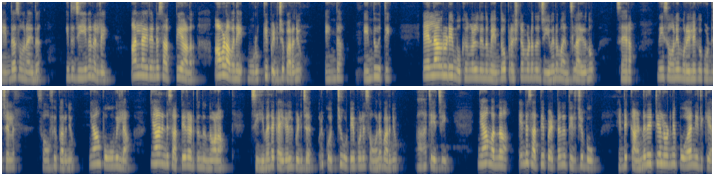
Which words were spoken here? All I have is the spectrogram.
എന്താ സോന ഇത്? ഇത് ജീവനല്ലേ? അല്ല ഇതെന്റെ സത്യമാണ് അവൾ അവനെ മുറുക്കി പിടിച്ചു പറഞ്ഞു എന്താ? എന്തു പറ്റി? എല്ലാവരുടെയും മുഖങ്ങളിൽ നിന്നും എന്തോ പ്രശ്നമുണ്ടെന്ന് ജീവന് മനസ്സിലായിരുന്നു. സേറ നീ സോനെ മുറിയിലേക്ക് കൊണ്ടു ചെല്ല് സോഫി പറഞ്ഞു. ഞാൻ പോവില്ല. ഞാൻ എന്റെ സത്യയുടെ അടുത്ത് നിന്നോളാം. ജീവന്റെ കൈകളിൽ പിടിച്ച് ഒരു കൊച്ചുകുട്ടിയെ പോലെ സോന പറഞ്ഞു ആ ചേച്ചി. ഞാൻ വന്ന എന്റെ സത്യ പെട്ടെന്ന് തിരിച്ചു പോവും. എന്റെ കണ്ണ് തെറ്റിയാൽ ഉടനെ പോകാനിരിക്കുക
